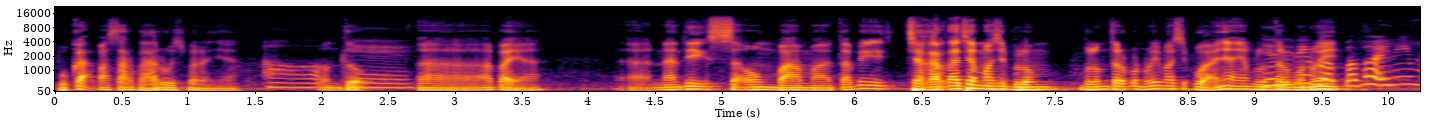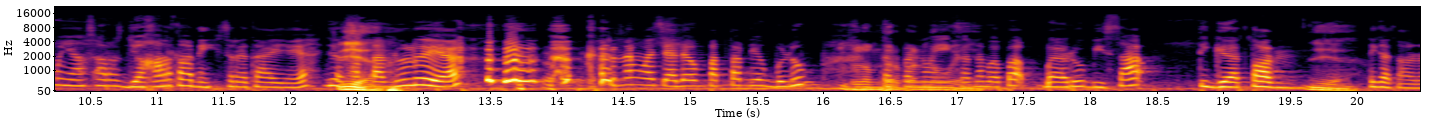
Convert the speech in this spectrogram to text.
buka pasar baru sebenarnya. Oh, untuk oke. eh, apa ya eh, nanti seumpama. Tapi Jakarta aja masih belum belum terpenuhi masih banyak yang belum Jadi ini terpenuhi. Bap- Bapak ini menyasar Jakarta nih ceritanya ya. Iya. Jakarta dulu ya. Karena masih ada empat ton yang belum belum terpenuhi, terpenuhi. Karena Bapak baru bisa tiga ton. Iya. Tiga ton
